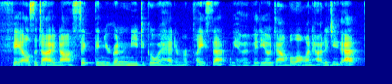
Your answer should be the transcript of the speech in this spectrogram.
fails a diagnostic, then you're going to need to go ahead and replace that. We have a video down below on how to do that.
